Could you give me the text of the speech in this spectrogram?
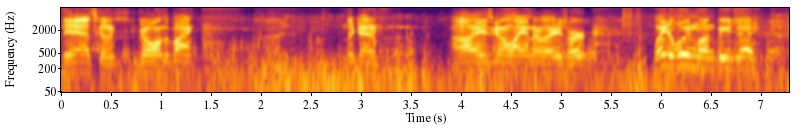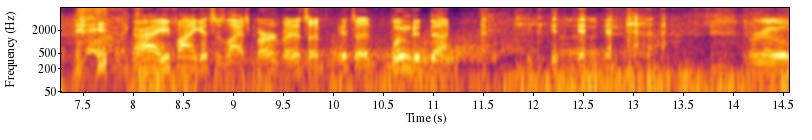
Yeah, it's gonna go on the bank. Look at him. Oh, he's gonna land over there. He's hurt. Way to wound one, BJ. All right, he finally gets his last bird, but it's a it's a wounded duck. We're gonna go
